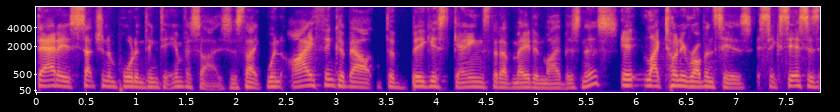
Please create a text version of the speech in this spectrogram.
that is such an important thing to emphasize. It's like when I think about the biggest gains that I've made in my business, it like Tony Robbins says, success is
